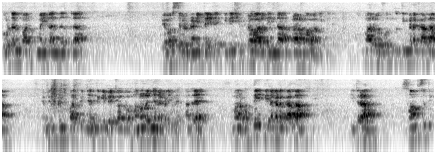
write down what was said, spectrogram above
ಗೋಲ್ಡನ್ ಪಾರ್ಕ್ ಮೈದಾನದ ಹತ್ರ ವ್ಯವಸ್ಥೆಗಳು ನಡೀತಾ ಇದೆ. ಇದೇ ಶುಕ್ರವಾರದಿಂದ ಪ್ರಾರಂಭವಾಗುತ್ತಿದೆ ಸುಮಾರು ಒಂದು ತಿಂಗಳ ಕಾಲ ಅಮ್ಯೂಸ್ಮೆಂಟ್ ಪಾರ್ಕ್ ಜನತೆಗೆ ಬೇಕಾಗುವ ಮನೋರಂಜನೆಗಳಿವೆ. ಆದರೆ ಸುಮಾರು ಹದಿನೈದು ದಿನಗಳ ಕಾಲ ಇದರ ಸಾಂಸ್ಕೃತಿಕ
